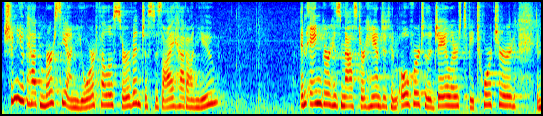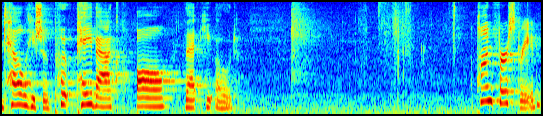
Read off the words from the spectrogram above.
Shouldn't you have had mercy on your fellow servant just as I had on you? In anger, his master handed him over to the jailers to be tortured until he should put, pay back all that he owed. Upon first read,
